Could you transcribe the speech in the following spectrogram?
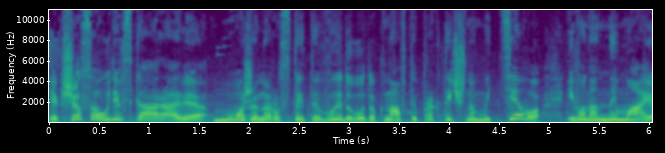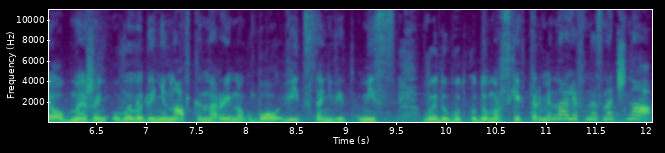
Якщо Саудівська Аравія може наростити видобуток нафти практично миттєво, і вона не має обмежень у виведенні нафти на ринок, бо відстань від місць видобутку до морських терміналів незначна,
